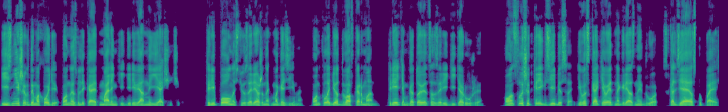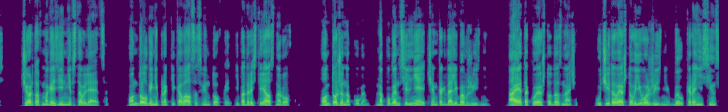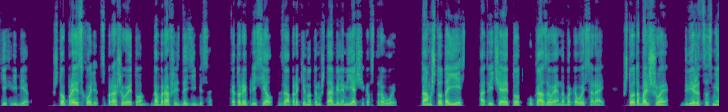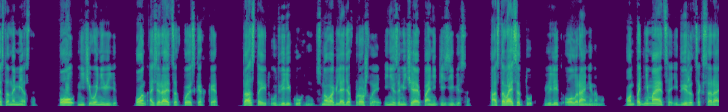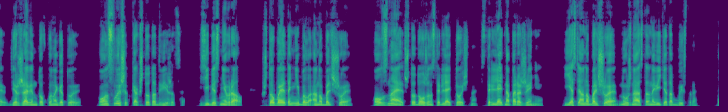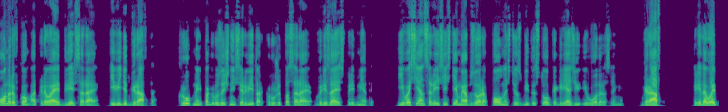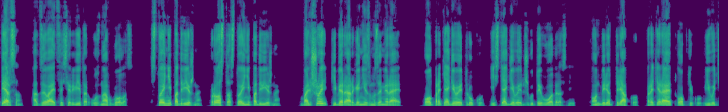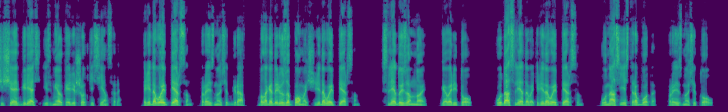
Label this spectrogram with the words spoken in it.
Из ниши в дымоходе он извлекает маленький деревянный ящичек. Три полностью заряженных магазина. Он кладет два в карман, третьим готовится зарядить оружие. Он слышит крик Зибиса и выскакивает на грязный двор, скользя и оступаясь. Чертов магазин не вставляется. Он долго не практиковался с винтовкой и подрастерял сноровку. Он тоже напуган, напуган сильнее, чем когда-либо в жизни. А это кое-что дозначит, учитывая, что в его жизни был Каранисинский хребет. «Что происходит?» – спрашивает он, добравшись до Зибиса, который присел за опрокинутым штабелем ящиков с травой. «Там что-то есть», – отвечает тот, указывая на боковой сарай. «Что-то большое, движется с места на место». Пол ничего не видит, он озирается в поисках Кэт. Та стоит у двери кухни, снова глядя в прошлое и не замечая паники Зибиса. «Оставайся тут», — велит Ол раненому. Он поднимается и движется к сараю, держа винтовку наготове. Он слышит, как что-то движется. Зибис не врал. Что бы это ни было, оно большое. Ол знает, что должен стрелять точно, стрелять на поражение. Если оно большое, нужно остановить это быстро. Он рывком открывает дверь сарая и видит Графта, Крупный погрузочный сервитор кружит по сараю, врезаясь в предметы. Его сенсоры и системы обзора полностью сбиты с толка грязью и водорослями. «Графт!» «Рядовой Персон!» – отзывается сервитор, узнав голос. «Стой неподвижно! Просто стой неподвижно!» Большой киберорганизм замирает. Ол протягивает руку и стягивает жгуты водорослей. Он берет тряпку, протирает оптику и вычищает грязь из мелкой решетки сенсора. «Рядовой Персон», — произносит граф. «Благодарю за помощь, рядовой Персон». «Следуй за мной», — говорит Ол. «Куда следовать, рядовой Персон?» «У нас есть работа», — произносит Ол.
